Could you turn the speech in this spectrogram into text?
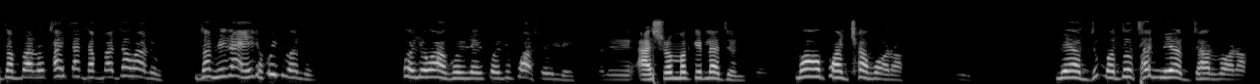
જમવાનું થાય ત્યાં જમવા જવાનું. જમીને આવીને સુઈ જવાનું. કોઈનું વાઘોઈ લે કોઈનું પાસોઈ લે. અને આશ્રમમાં કેટલા જણ છે બહુ પાંચ છ વાળા બે બધું થઈને બે હજાર વાળા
